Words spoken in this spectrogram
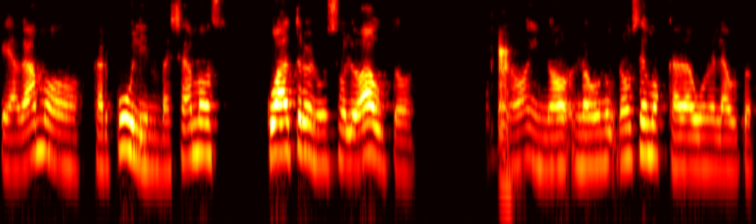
hagamos carpooling, vayamos cuatro en un solo auto, ¿no? Y no, no, no usemos cada uno el auto.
